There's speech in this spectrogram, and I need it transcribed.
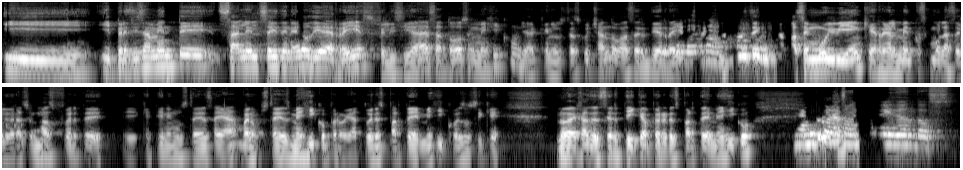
Y, precisamente sale el 6 de enero, Día de Reyes. Felicidades a todos en México, ya que lo está escuchando, va a ser Día de Reyes. Hace muy bien, que realmente es como la celebración más fuerte eh, que tienen ustedes allá. Bueno, ustedes México, pero ya tú eres parte de México, eso sí que no dejas de ser tica, pero eres parte de México. Ya mi corazón está dividido en dos.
